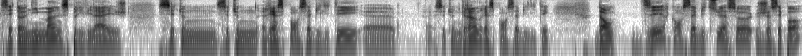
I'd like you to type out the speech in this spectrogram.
C'est un immense privilège. C'est une, c'est une responsabilité, euh, c'est une grande responsabilité. Donc, dire qu'on s'habitue à ça, je ne sais pas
